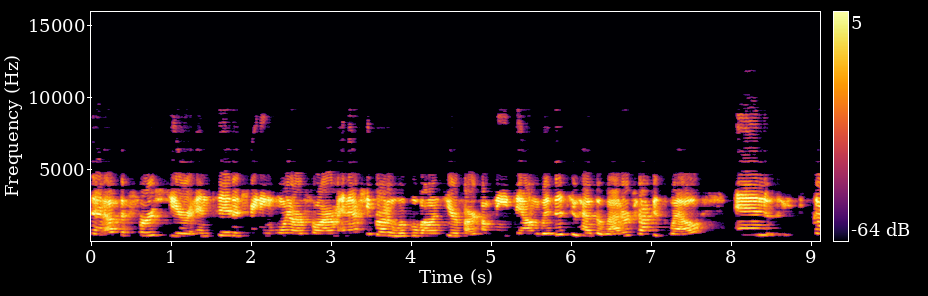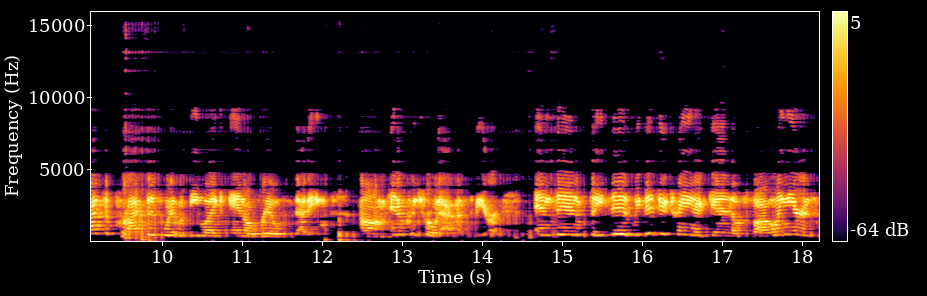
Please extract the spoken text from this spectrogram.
set up the first year and did a training on our farm and actually brought a local volunteer fire company down with us who has a ladder truck as well and got to practice what it would be like in a real setting, um, in a controlled atmosphere. And then they did, we did do training again the following year in 2022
